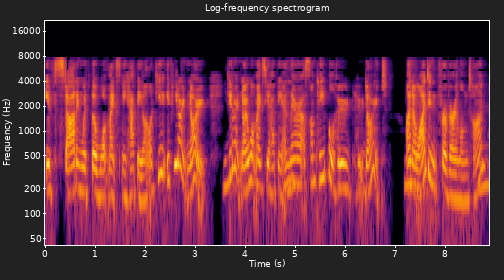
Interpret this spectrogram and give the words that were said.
if starting with the what makes me happy, or if you if you don't know, yeah. if you don't know what makes you happy, and there are some people who who don't. Yeah. I know I didn't for a very long time. Yeah.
